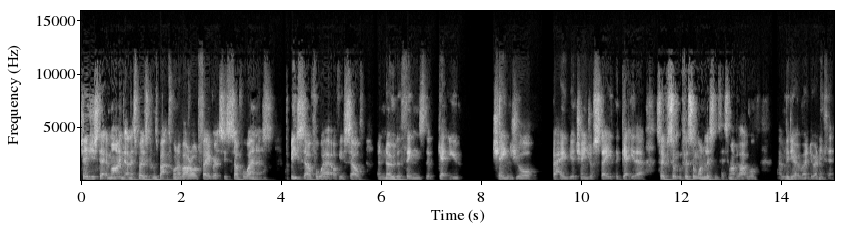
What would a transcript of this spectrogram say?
Change your state of mind, and I suppose it comes back to one of our old favourites: is self-awareness. Be self-aware of yourself and know the things that get you change your behavior, change your state that get you there. So for, some, for someone listening to this, it might be like, well, a video won't do anything.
